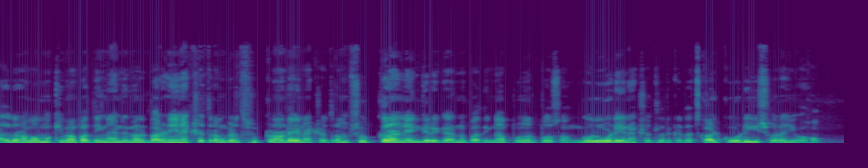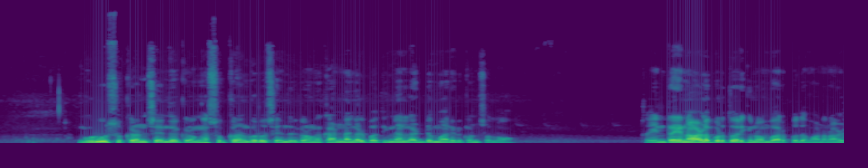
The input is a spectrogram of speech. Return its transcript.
அதில் ரொம்ப முக்கியமாக பார்த்தீங்கன்னா இன்றைய நாள் பரணி நட்சத்திரங்கிறது சுக்கரனுடைய நட்சத்திரம். சுக்கரன் எங்கே இருக்காருன்னு பார்த்தீங்கன்னா புனர்பூசம் குருவுடைய நட்சத்திரம் இருக்கிறது தட்ஸ் கால் கோடீஸ்வர யோகம். குரு சுக்கரன் சேர்ந்துருக்கிறவங்க சுக்கரன் குரு சேர்ந்துருக்கிறவங்க கண்ணங்கள் பார்த்திங்கன்னா லட்டு மாதிரி இருக்கும்னு சொல்லுவோம். ஸோ இன்றைய நாளை பொறுத்த வரைக்கும் ரொம்ப அற்புதமான நாள்.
